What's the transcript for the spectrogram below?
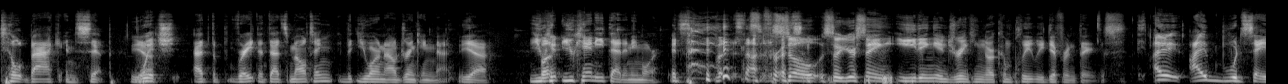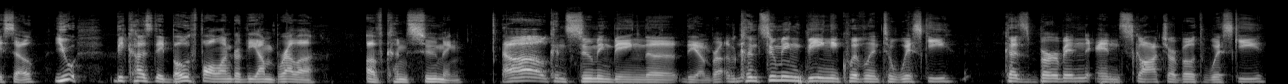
tilt back and sip. Yeah. Which, at the rate that that's melting, that you are now drinking that. yeah. You But- can you can't eat that anymore. It's it's not frozen. So so you're saying eating and drinking are completely different things. I I would say so. You because they both fall under the umbrella of consuming. Oh, consuming being the the umbrella. Consuming being equivalent to whiskey, because bourbon and Scotch are both whiskey,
